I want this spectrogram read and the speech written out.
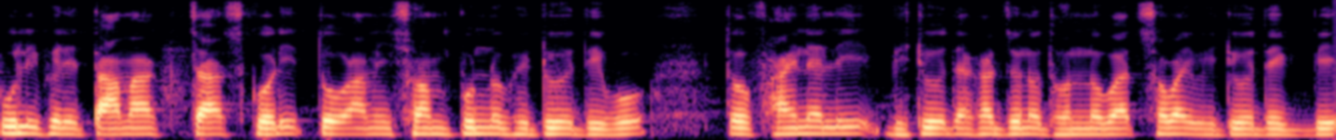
পুলি ফেলি, তামাক চাষ করি। তো আমি সম্পূর্ণ ভিডিও দিব। তো ফাইনালি ভিডিও দেখার জন্য ধন্যবাদ। সবাই ভিডিও দেখবে।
